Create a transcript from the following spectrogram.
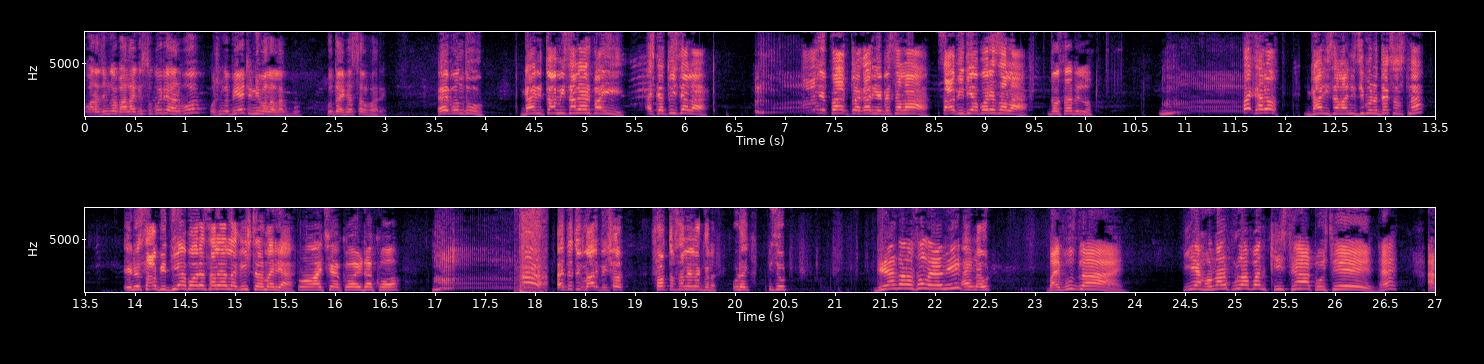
ওরা সঙ্গে বালা কিছু করে আসব ওর সঙ্গে বিয়ে টিনি বালা লাগবো। কোথায় ফেসাল পারে এই বন্ধু গাড়ি তো আমি চালাই পাই আজকে তুই চালা। আরে পাগলা গাড়ি হবে চালা চাবি দিয়া পরে চালা। দশা বিল এই খারো গাড়ি চালানি জীবনে দেখছস না? এনে চাবি দিয়া পরে চালাই লাগে স্টার মারিয়া। ও আচ্ছা কয়টা ক। এই তুই মারবি সর সর তো চালাই লাগবে না। উড়াই পিছে উঠ। দিয়া দাঁড়া চলে আমি আর না উঠ। ভাই বুঝলাই? ইয়ে হনার ফুলাপান কি স্যাট হয়েছে হ্যাঁ? আর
